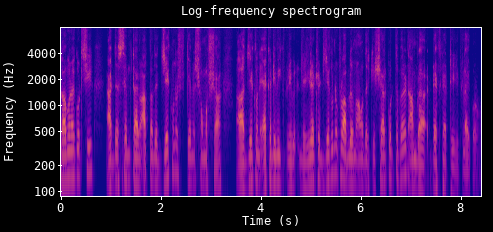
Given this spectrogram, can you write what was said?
কামনা করছি। অ্যাট দ্য সেম টাইম আপনাদের যে কোনো সমস্যা যে কোনো একাডেমিক রিলেটেড যে কোনো প্রবলেম আমাদেরকে শেয়ার করতে পারেন, আমরা ডেফিনেটলি রিপ্লাই করব।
